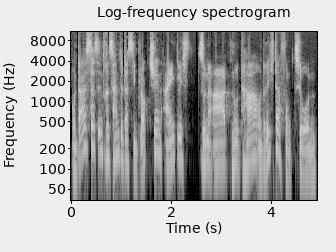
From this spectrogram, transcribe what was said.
Und da ist das Interessante, dass die Blockchain eigentlich so eine Art Notar- und Richterfunktion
